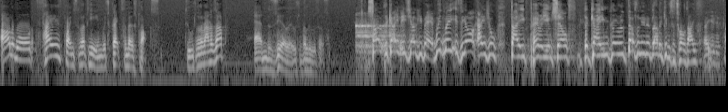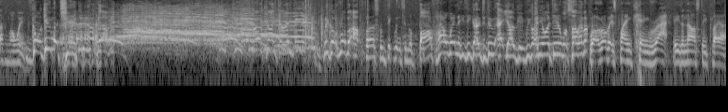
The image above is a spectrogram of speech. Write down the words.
I'll award five points to the team which collects the most clocks, two to the runners-up and zero to the losers. So, the game is Yogi Bear. With me is the Archangel, Dave Perry himself, the game guru. Doesn't he look lovely? Give us a twirl, Dave. Are you just flapping my wings? Go on, give him a cheer. Didn't he look lovely? Okay, Dave. We got Robert up first from Dick Whittington of Bath. How well is he going to do at Yogi? Have we got any idea whatsoever? Well, Robert is playing King Rat. He's a nasty player.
